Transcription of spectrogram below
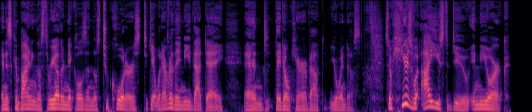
and is combining those three other nickels and those two quarters to get whatever they need that day. And they don't care about your windows. So here's what I used to do in New York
